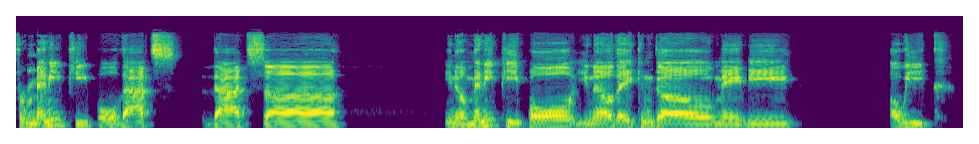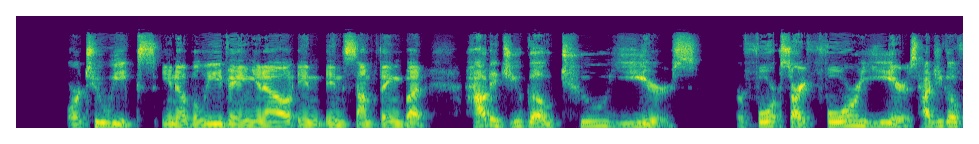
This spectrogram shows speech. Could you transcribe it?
for many people that's that's uh you know many people you know they can go maybe a week or two weeks you know believing you know in in something. But how did you go two years or four sorry four years? How did you go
